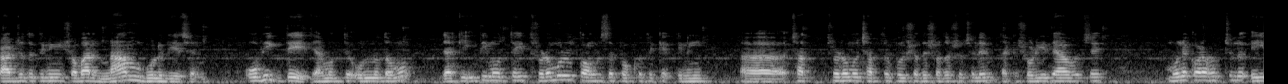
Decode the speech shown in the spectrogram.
কার্যত তিনি সবার নাম বলে দিয়েছেন। অভিক দে, যার মধ্যে অন্যতম, যাকে ইতিমধ্যেই তৃণমূল কংগ্রেসের পক্ষ থেকে তিনি আহ, ছাত্র পরিষদের সদস্য ছিলেন তাকে সরিয়ে দেওয়া হচ্ছে। মনে করা হচ্ছিল এই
